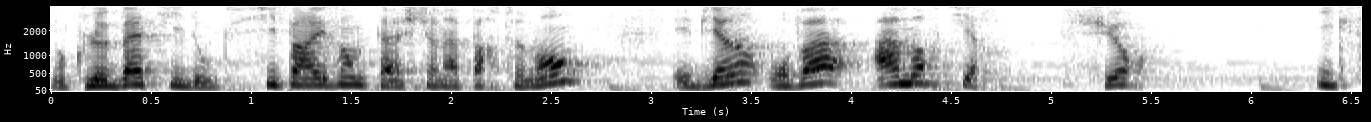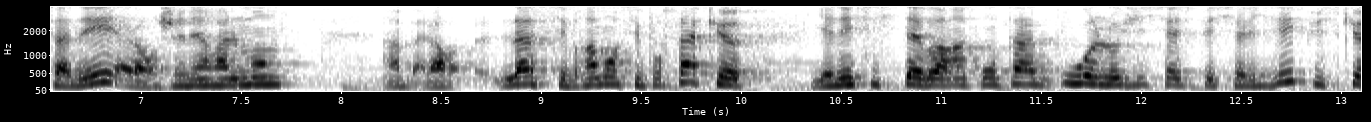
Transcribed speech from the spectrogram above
Donc le bâti, donc si par exemple tu as acheté un appartement, eh bien on va amortir sur X années. Alors généralement, hein, bah, alors là c'est vraiment, pour ça qu'il y a nécessité d'avoir un comptable ou un logiciel spécialisé puisque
